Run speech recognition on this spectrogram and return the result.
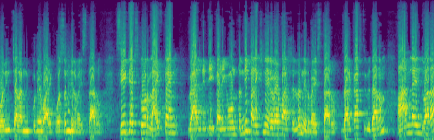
బోధించాలనుకునే వారి కోసం నిర్వహిస్తారు. CTET score life time validity కలిగి ఉంటుంది. పరీక్షను ఇరవై భాషల్లో నిర్వహిస్తారు. దరఖాస్తు విధానం ఆన్లైన్ ద్వారా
